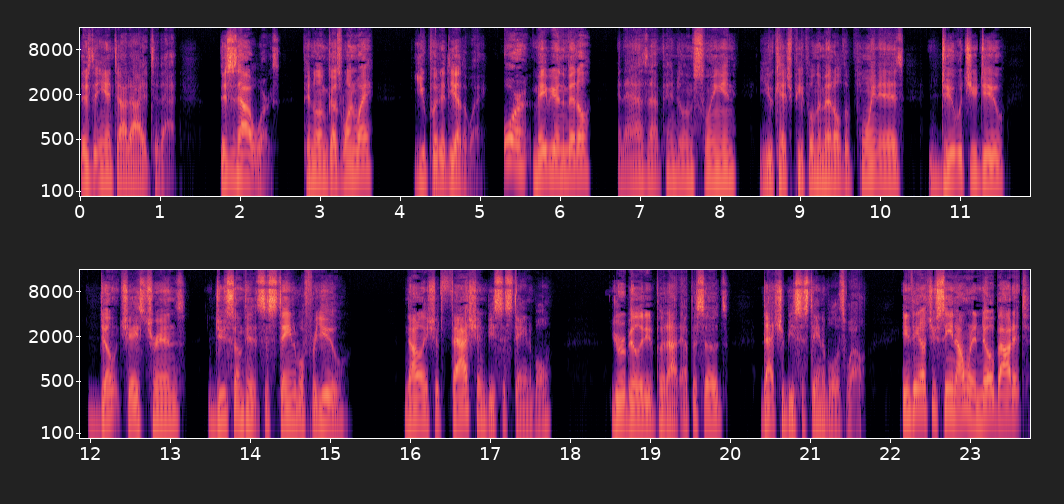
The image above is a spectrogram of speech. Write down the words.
there's the anti diet to that. This is how it works. Pendulum goes one way, you put it the other way. Or maybe you're in the middle, and as that pendulum's swinging, you catch people in the middle. The point is, do what you do. Don't chase trends. Do something that's sustainable for you. Not only should fashion be sustainable, your ability to put out episodes, that should be sustainable as well. Anything else you've seen? I want to know about it.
